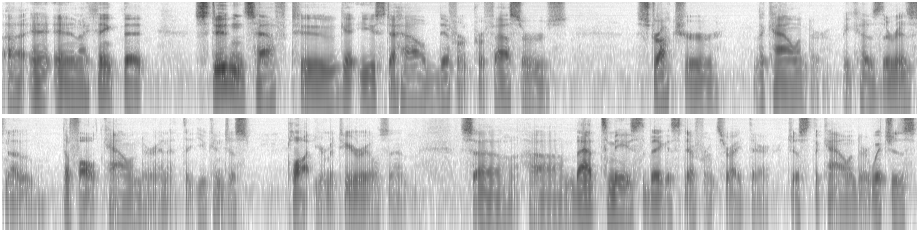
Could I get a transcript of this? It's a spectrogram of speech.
uh, and, and I think that students have to get used to how different professors structure the calendar because there is no default calendar in it that you can just plot your materials in. So um, that to me is the biggest difference right there, just the calendar, which is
